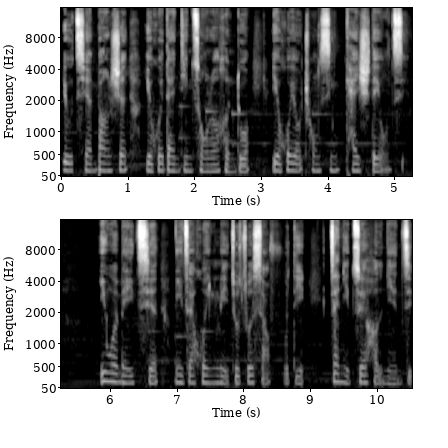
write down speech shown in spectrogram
有钱傍身也会淡定从容很多，也会有重新开始的勇气。因为没钱，你在婚姻里就做小伏低，在你最好的年纪，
